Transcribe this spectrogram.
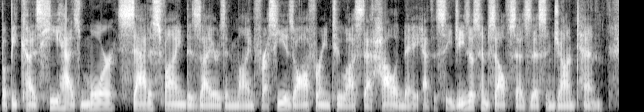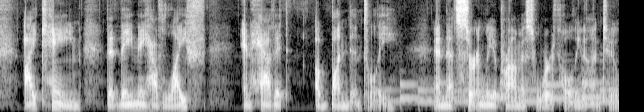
but because He has more satisfying desires in mind for us. He is offering to us that holiday at the sea. Jesus Himself says this in John 10 I came that they may have life and have it abundantly and that's certainly a promise worth holding on to.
